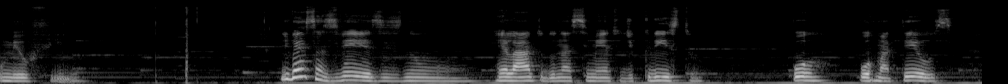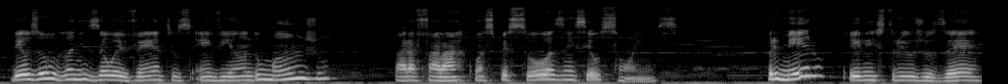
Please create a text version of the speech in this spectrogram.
o meu filho. Diversas vezes no relato do nascimento de Cristo por, por Mateus, Deus organizou eventos enviando um anjo para falar com as pessoas em seus sonhos. Primeiro, ele instruiu José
